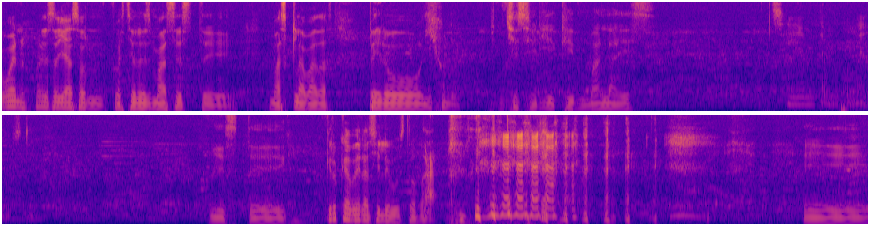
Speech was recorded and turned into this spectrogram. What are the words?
bueno, eso ya son cuestiones más, este, más clavadas. Pero, híjole, pinche serie, qué mala es. Sí, a mí tampoco me gustó. Este, creo que a Vera sí le gustó. Ah. Eh,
